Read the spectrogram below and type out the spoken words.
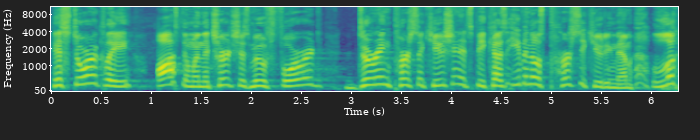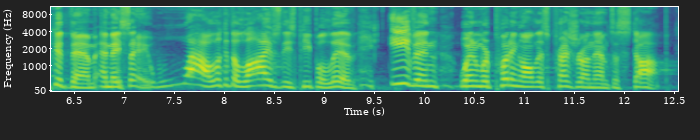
Historically, often when the church has moved forward during persecution, it's because even those persecuting them look at them and they say, Wow, look at the lives these people live, even when we're putting all this pressure on them to stop.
